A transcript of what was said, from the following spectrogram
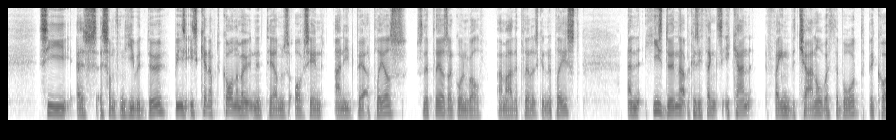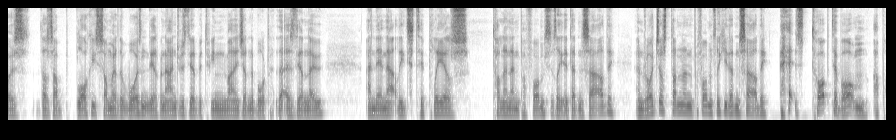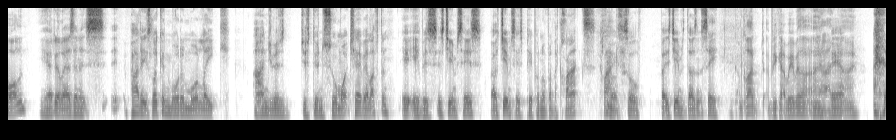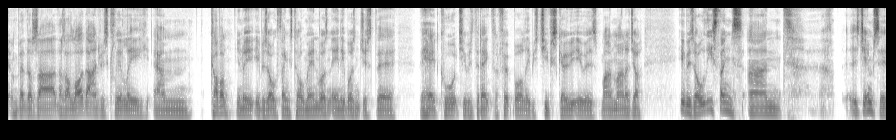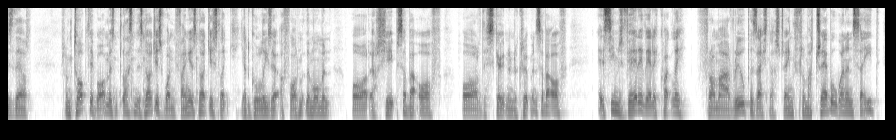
see as, as something he would do, but he's, he's kind of calling them out in terms of saying I need better players. So the players are going, well, am I the player that's getting replaced? And he's doing that because he thinks he can't find the channel with the board because there's a blockage somewhere that wasn't there when Andrew was there between manager and the board that is there now. And then that leads to players turning in performances like they did on Saturday. And Rodgers turning in a performance like he did on Saturday. It's top to bottom appalling. Yeah, it really is. And it's, Paddy, it's looking more and more like Ange was just doing so much heavy lifting. He, he was, as James says, well, James says papering over the clacks. Clacks. So, but as James doesn't say, I'm glad we got away with that. Aye. Yeah. but there's a there's a lot that Ange was clearly um, covering. You know, he, he was all things to all men, wasn't he? And he wasn't just the the head coach. He was director of football. He was chief scout. He was man manager. He was all these things. And as James says there, from top to bottom, isn't listen. It's not just one thing. It's not just like your goalie's out of form at the moment, or their shape's a bit off, or the scouting and recruitment's a bit off. It seems very, very quickly from a real position of strength, from a treble winning inside,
